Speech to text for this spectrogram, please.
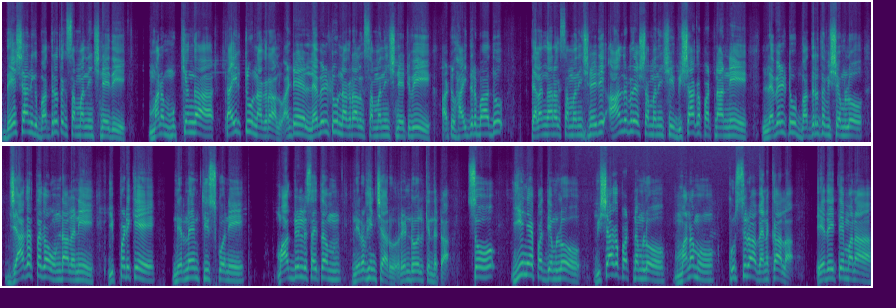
దేశానికి భద్రతకు సంబంధించినది మనం ముఖ్యంగా టైర్ టూ నగరాలు అంటే లెవెల్ టూ నగరాలకు సంబంధించినటివి అటు హైదరాబాదు తెలంగాణకు సంబంధించినది ఆంధ్రప్రదేశ్ సంబంధించి విశాఖపట్నాన్ని లెవెల్ టూ భద్రత విషయంలో జాగ్రత్తగా ఉండాలని ఇప్పటికే నిర్ణయం తీసుకొని మాక్ సైతం నిర్వహించారు రెండు రోజుల కిందట. సో ఈ నేపథ్యంలో విశాఖపట్నంలో మనము కుర్సురా వెనకాల ఏదైతే మన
